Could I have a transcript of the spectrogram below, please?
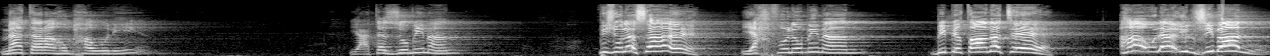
ما تراهم حولي؟ يعتز بمن؟ بجلسائه يحفل بمن؟ ببطانته؟ هؤلاء الجبال.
